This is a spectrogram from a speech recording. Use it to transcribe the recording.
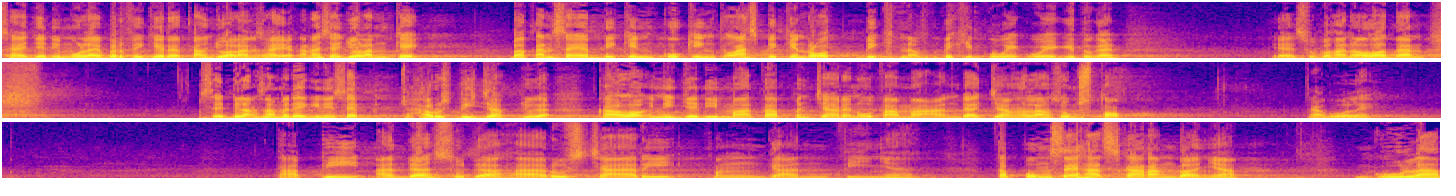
saya jadi mulai berpikir tentang jualan saya. Karena saya jualan cake. Bahkan saya bikin cooking class, bikin rot, bikin apa, bikin kue-kue gitu kan. Ya subhanallah dan saya bilang sama dia gini, saya harus bijak juga. Kalau ini jadi mata pencarian utama Anda, jangan langsung stop. Tidak boleh. Tapi Anda sudah harus cari penggantinya. Tepung sehat sekarang banyak Gula,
